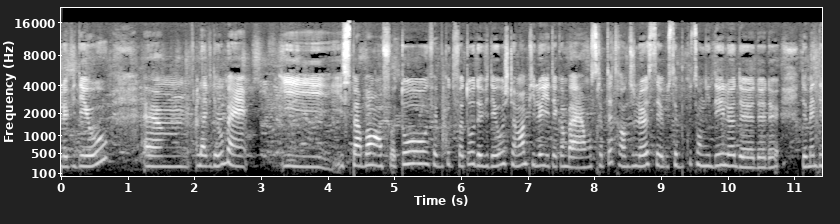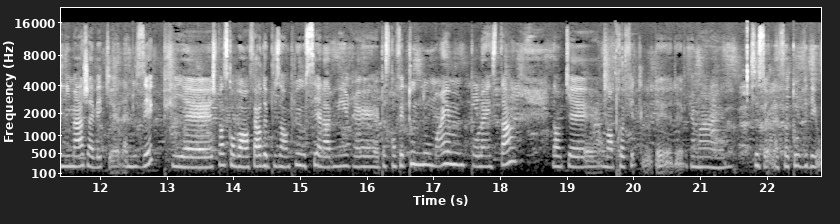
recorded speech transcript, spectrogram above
le, vidéo. Euh, la vidéo, ben il, est super bon en photo, il fait beaucoup de photos, de vidéos justement. Puis là, il était comme, ben on serait peut-être rendu là. C'est beaucoup de son idée là de de, de, de mettre de l'image avec euh, la musique. Puis euh, je pense qu'on va en faire de plus en plus aussi à l'avenir parce qu'on fait tout nous-mêmes pour l'instant. Donc on en profite là, de, de vraiment, c'est ça, la photo vidéo.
